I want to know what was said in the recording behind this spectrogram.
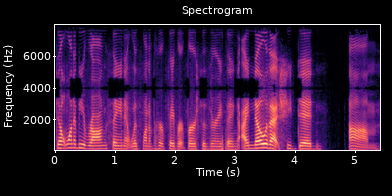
don't want to be wrong saying it was one of her favorite verses or anything. I know that she did. Um,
